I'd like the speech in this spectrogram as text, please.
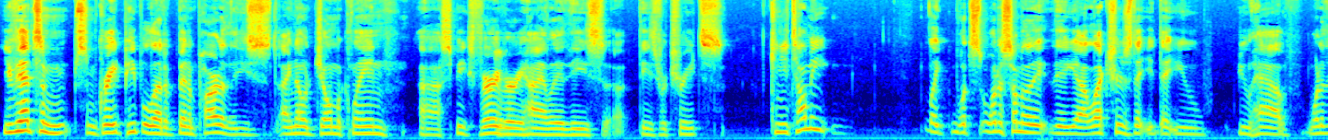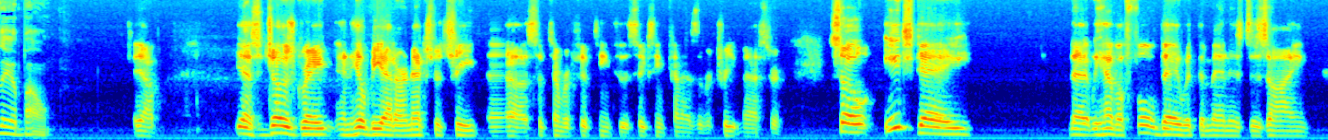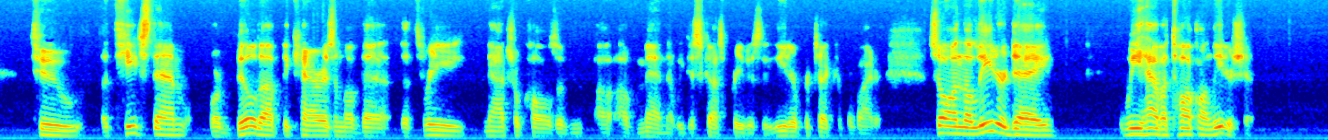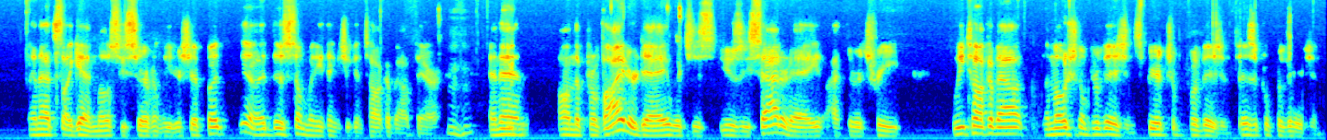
You've had some some great people that have been a part of these. I know Joe McLean uh, speaks very very highly of these uh, these retreats. Can you tell me, like, what's what are some of the, the uh, lectures that you, that you you have? What are they about? Yeah. Yes, Joe's great, and he'll be at our next retreat, uh, September 15th to the 16th, kind of as the retreat master. So each day that we have a full day with the men is designed to uh, teach them or build up the charism of the, the three natural calls of, uh, of men that we discussed previously leader, protector, provider. So on the leader day, we have a talk on leadership. And that's again mostly servant leadership, but you know, there's so many things you can talk about there. Mm-hmm. And then on the provider day, which is usually Saturday at the retreat, we talk about emotional provision, spiritual provision, physical provision,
